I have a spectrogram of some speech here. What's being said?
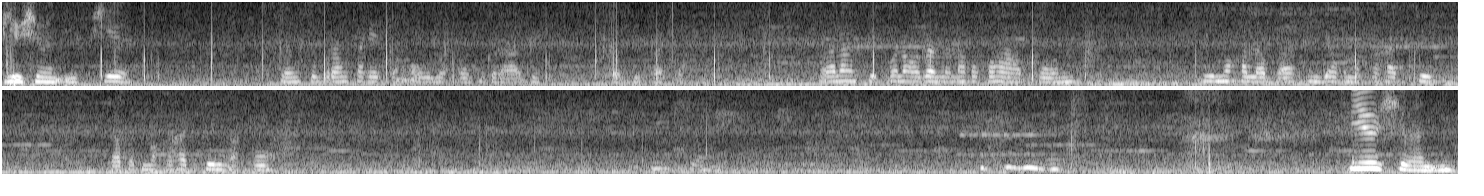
Fusion is here. Yung sobrang sakit ng ulo ko. Grabe. Sabi pa to. Walang sipon na ulan na ako kahapon. Hindi makalabas. Hindi ako makahatching. Dapat makahatching ako. Fusion. Fusion.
